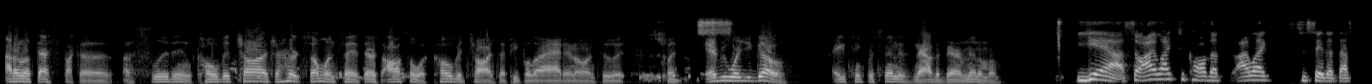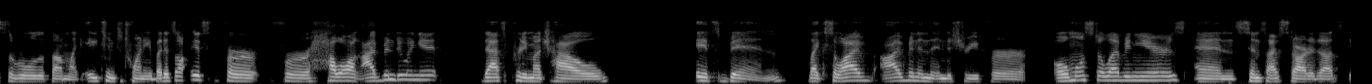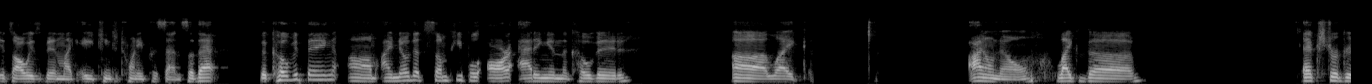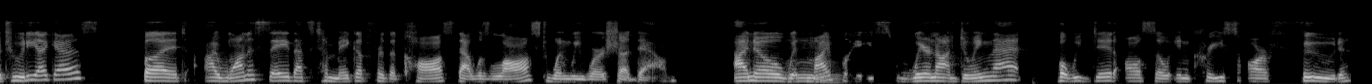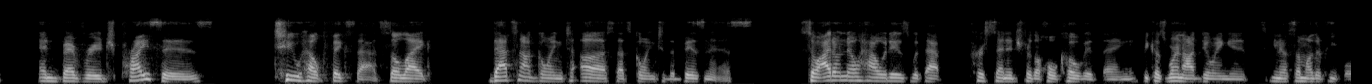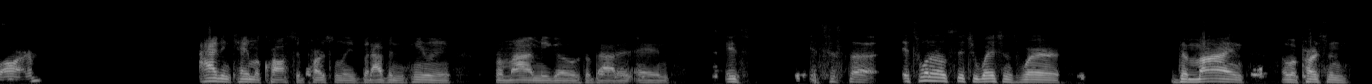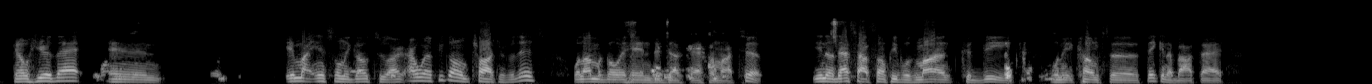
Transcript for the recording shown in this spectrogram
I don't know if that's like a, a slid in COVID charge. I heard someone say there's also a COVID charge that people are adding on to it. But everywhere you go, 18% is now the bare minimum. Yeah, so I like to call that I like to say that that's the rule of thumb, like 18 to 20. But it's it's for for how long I've been doing it. That's pretty much how it's been. Like so, I've I've been in the industry for almost 11 years, and since I've started, it's, it's always been like 18 to 20 percent. So that the COVID thing, um, I know that some people are adding in the COVID, uh, like I don't know, like the extra gratuity, I guess. But I want to say that's to make up for the cost that was lost when we were shut down. I know with mm. my place, we're not doing that, but we did also increase our food and beverage prices to help fix that. So, like, that's not going to us, that's going to the business. So, I don't know how it is with that percentage for the whole COVID thing because we're not doing it. You know, some other people are. I haven't came across it personally, but I've been hearing from my amigos about it, and it's it's just a it's one of those situations where the mind of a person they'll hear that and it might instantly go to like, oh well, if you're gonna charge me for this, well, I'm gonna go ahead and deduct that from my tip. You know, that's how some people's mind could be when it comes to thinking about that.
